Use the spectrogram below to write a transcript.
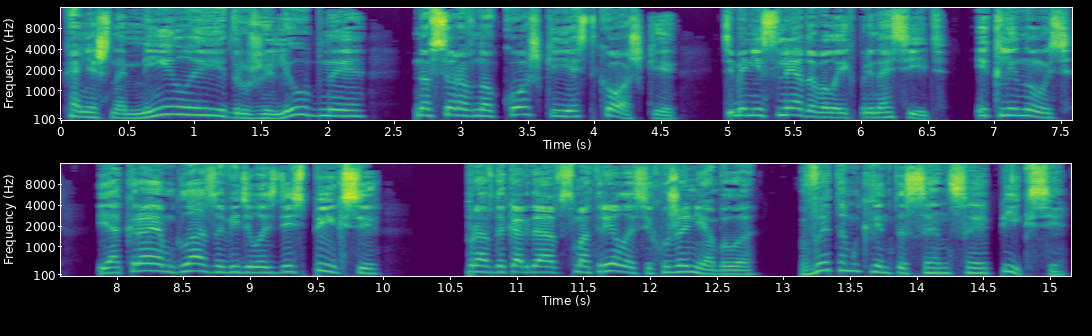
конечно, милые, дружелюбные, но все равно кошки есть кошки. Тебе не следовало их приносить. И клянусь, я краем глаза видела здесь Пикси. Правда, когда всмотрелась, их уже не было. В этом квинтэссенция Пикси.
